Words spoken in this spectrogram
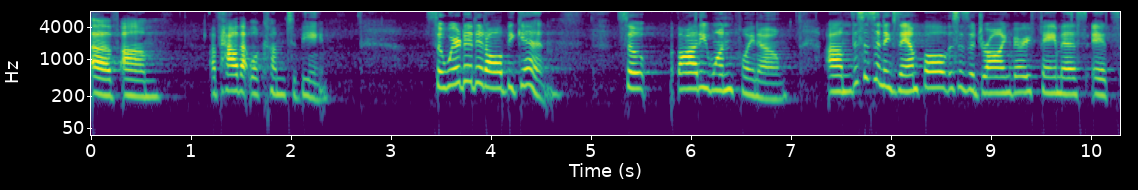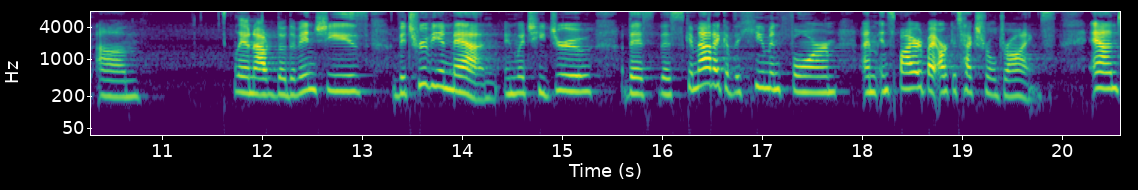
of, um, of how that will come to be. So, where did it all begin? So, Body 1.0. Um, this is an example. This is a drawing, very famous. It's um, Leonardo da Vinci's Vitruvian Man, in which he drew this, this schematic of the human form um, inspired by architectural drawings. And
